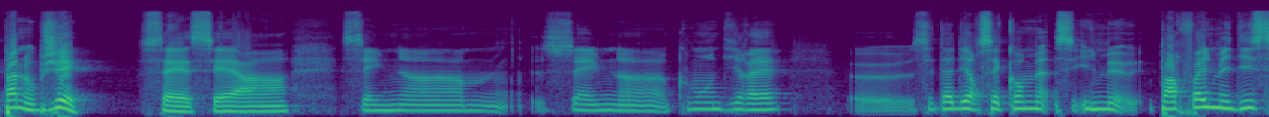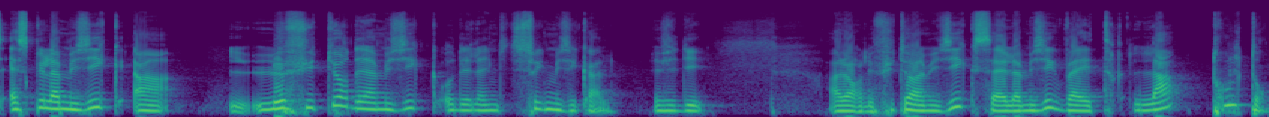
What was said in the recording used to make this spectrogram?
pas un objet. C'est un, une, euh, une, comment on dirait, c'est-à-dire c'est comme, me, parfois ils me disent, est-ce que la musique a le futur de la musique ou de l'industrie musicale? J'ai dit, alors le futur de la musique, c'est la musique va être là tout le temps.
